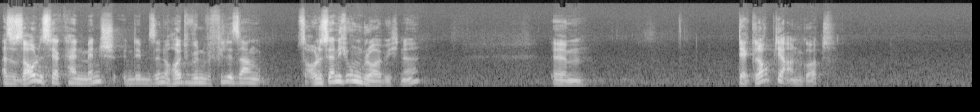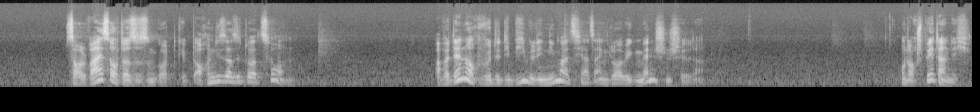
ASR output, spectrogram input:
Also Saul ist ja kein Mensch in dem Sinne, heute würden wir viele sagen, Saul ist ja nicht ungläubig, ne? Ähm, der glaubt ja an Gott. Saul weiß auch, dass es einen Gott gibt, auch in dieser Situation. Aber dennoch würde die Bibel ihn niemals hier als einen gläubigen Menschen schildern. Und auch später nicht.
